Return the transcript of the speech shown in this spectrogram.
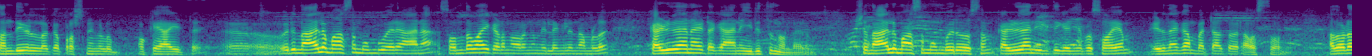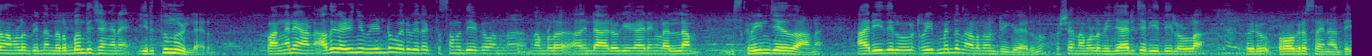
സന്ധികളിലൊക്കെ പ്രശ്നങ്ങളും ഒക്കെ ആയിട്ട് ഒരു നാല് മാസം മുമ്പ് വരെ ആന സ്വന്തമായി കിടന്നുറങ്ങുന്നില്ലെങ്കിൽ നമ്മൾ കഴുകാനായിട്ടൊക്കെ ആന ഇരുത്തുന്നുണ്ടായിരുന്നു. പക്ഷെ നാല് മാസം മുമ്പ് ഒരു ദിവസം കഴുകാൻ ഇരുത്തി കഴിഞ്ഞപ്പോൾ സ്വയം എഴുന്നേക്കാൻ പറ്റാത്ത ഒരവസ്ഥ വന്നു. അതോടെ നമ്മൾ പിന്നെ നിർബന്ധിച്ച് അങ്ങനെ ഇരുത്തുന്നുമില്ലായിരുന്നു. അപ്പോൾ അങ്ങനെയാണ്. അത് കഴിഞ്ഞ് വീണ്ടും ഒരു വിദഗ്ധ സമിതിയൊക്കെ വന്ന് നമ്മൾ അതിന്റെ ആരോഗ്യ കാര്യങ്ങളെല്ലാം സ്ക്രീൻ ചെയ്തതാണ്. ആ രീതിയിലുള്ള ട്രീറ്റ്മെന്റ് നടന്നുകൊണ്ടിരിക്കുമായിരുന്നു പക്ഷേ നമ്മൾ വിചാരിച്ച രീതിയിലുള്ള ഒരു പ്രോഗ്രസ് അതിനകത്ത്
